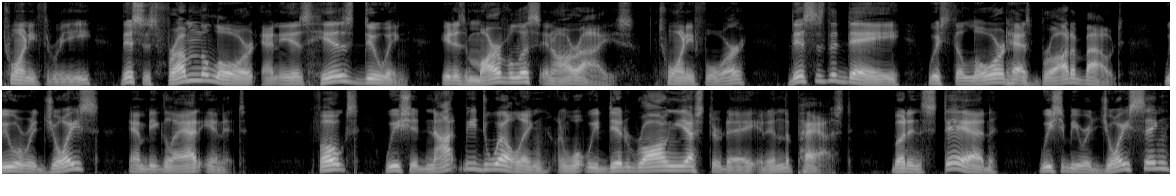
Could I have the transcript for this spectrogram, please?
23. This is from the Lord and is his doing. It is marvelous in our eyes. 24. This is the day which the Lord has brought about. We will rejoice and be glad in it. Folks, we should not be dwelling on what we did wrong yesterday and in the past, but instead, we should be rejoicing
